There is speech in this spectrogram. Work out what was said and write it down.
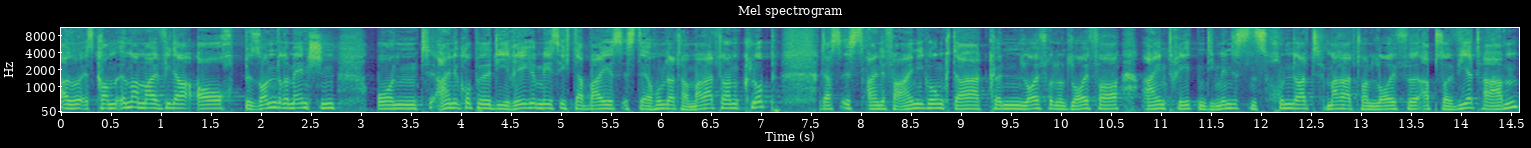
Also es kommen immer mal wieder auch besondere Menschen. Und eine Gruppe, die regelmäßig dabei ist, ist der 100er Marathon Club. Das ist eine Vereinigung. Da können Läuferinnen und Läufer eintreten, die mindestens 100 Marathonläufe absolviert haben.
